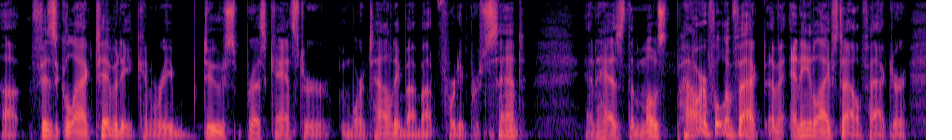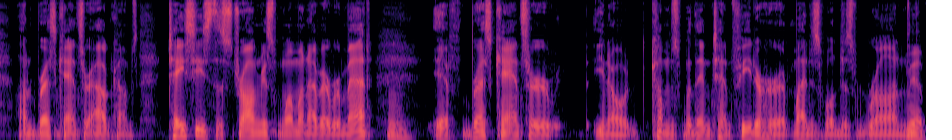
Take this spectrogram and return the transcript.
Uh, physical activity can reduce breast cancer mortality by about forty percent and has the most powerful effect of any lifestyle factor on breast cancer outcomes. Tacey's the strongest woman I've ever met. If breast cancer, you know, comes within ten feet of her, it might as well just run. Yep.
